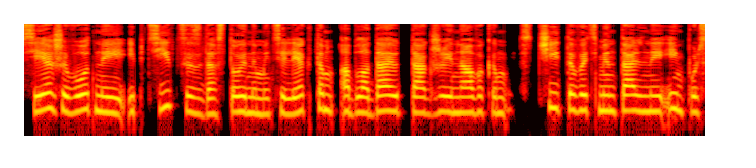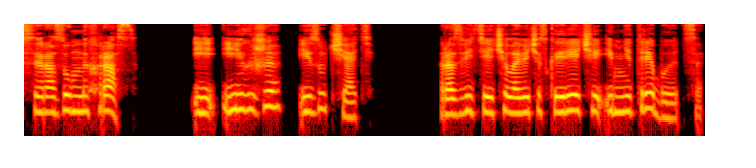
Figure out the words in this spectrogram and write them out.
Все животные и птицы с достойным интеллектом обладают также и навыком считывать ментальные импульсы разумных рас и их же изучать. Развитие человеческой речи им не требуется,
